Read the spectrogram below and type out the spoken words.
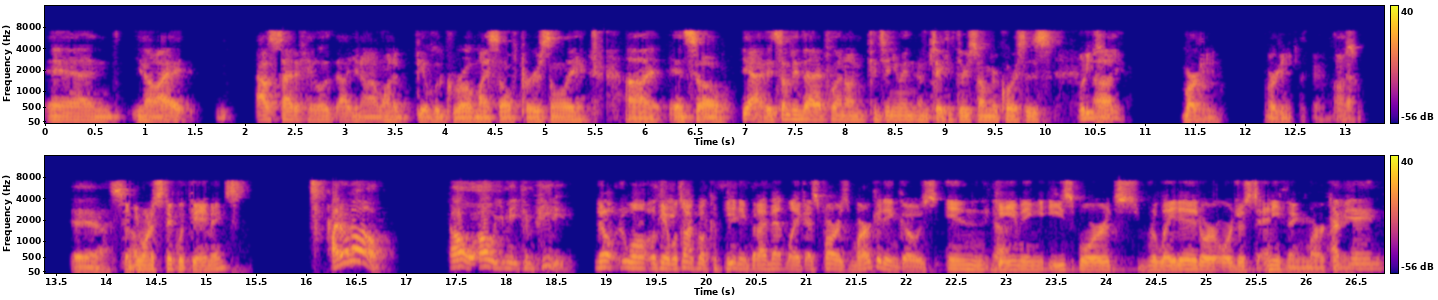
and you know, I outside of Halo, you know, I want to be able to grow myself personally, uh, and so yeah, it's something that I plan on continuing. I'm taking three summer courses, what do you uh, marketing, marketing. Okay, awesome. Yeah, yeah. So And you want to stick with gaming? I don't know. Oh, oh, you mean competing? No, well, okay, we'll talk about competing, but I meant like as far as marketing goes in Yeah. gaming, esports related, or or just anything marketing. I mean,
